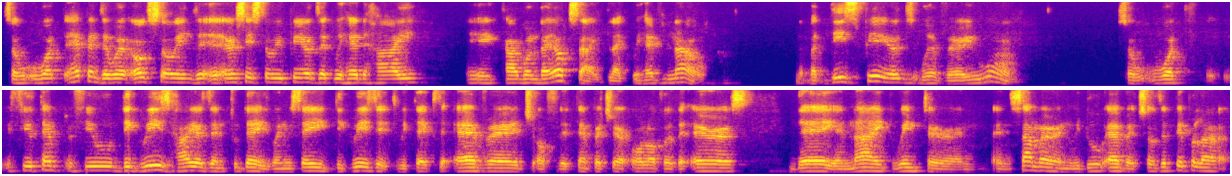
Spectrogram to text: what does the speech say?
So what happened, there were also in the Earth history periods that we had high uh, carbon dioxide like we have now. But these periods were very warm. So what, a few, temp, a few degrees higher than today, when we say degrees, it, we take the average of the temperature all over the Earth, day and night, winter and, and summer, and we do average. So the people are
